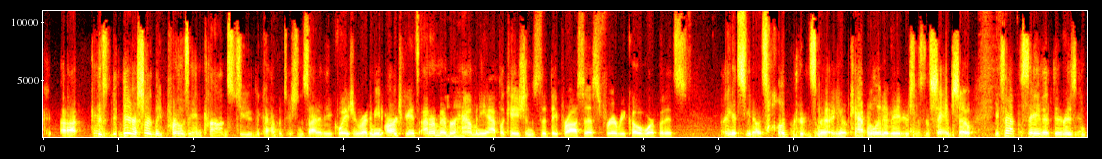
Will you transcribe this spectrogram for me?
because uh, there are certainly pros and cons to the competition side of the equation, right? I mean, Arch grants. I don't remember mm-hmm. how many applications that they process for every cohort, but it's I think it's you know it's hundreds. And, you know, Capital Innovators is the same. So it's not to say that there isn't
